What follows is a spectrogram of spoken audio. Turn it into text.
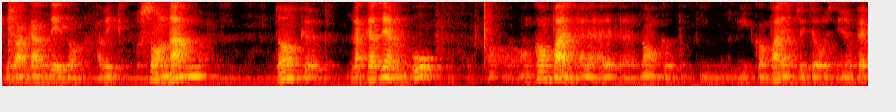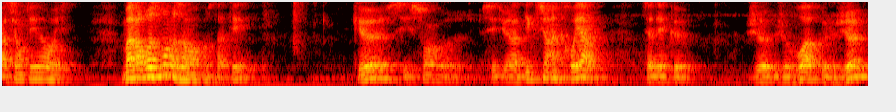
qui va garder donc, avec son arme donc, la caserne ou en, campagne, donc une campagne antiterroriste, une opération terroriste. Malheureusement, nous avons constaté que c'est une addiction incroyable. C'est-à-dire que je, vois que le jeune,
